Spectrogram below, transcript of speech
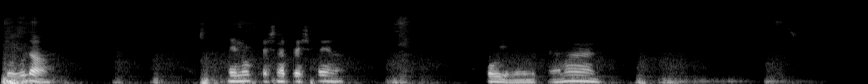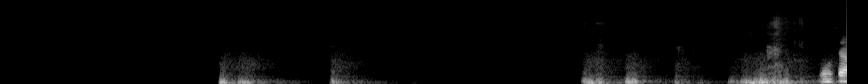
So, wala. Ayun o, fresh na fresh pa yan. Oh, yun init na naman. Yung sa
